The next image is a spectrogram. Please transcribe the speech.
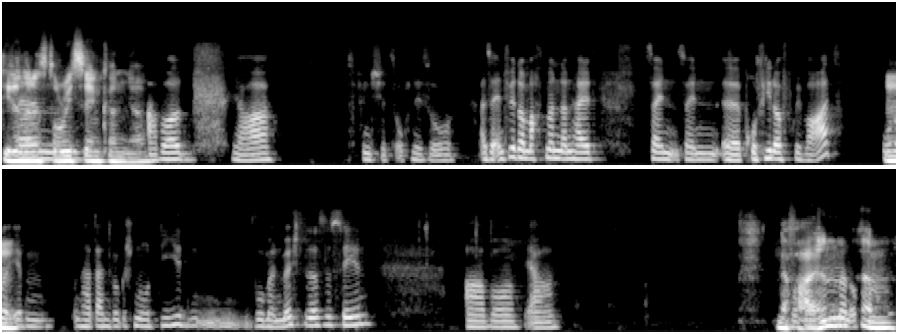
Die dann ähm, deine Storys sehen können, ja. Aber ja, das finde ich jetzt auch nicht so. Also entweder macht man dann halt sein, sein äh, Profil auf privat oder mhm. eben und hat dann wirklich nur die, wo man möchte, dass es sehen. Aber ja. Na, vor allem, ähm.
